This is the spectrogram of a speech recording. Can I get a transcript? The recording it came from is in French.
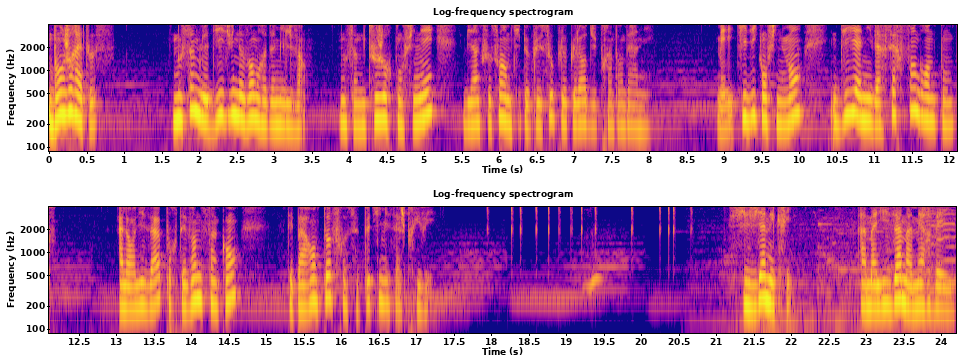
Bonjour à tous. Nous sommes le 18 novembre 2020. Nous sommes toujours confinés, bien que ce soit un petit peu plus souple que lors du printemps dernier. Mais qui dit confinement, dit anniversaire sans grande pompe. Alors Lisa, pour tes 25 ans, tes parents t'offrent ce petit message privé. Sylviane écrit À ma Lisa, ma merveille.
